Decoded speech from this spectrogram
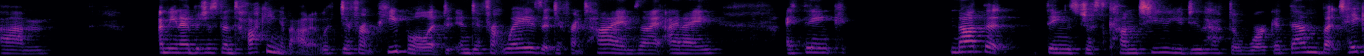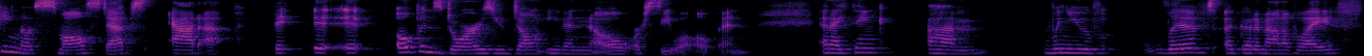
um, I mean, I've just been talking about it with different people at, in different ways at different times. And I, and I, I think not that things just come to you, you do have to work at them, but taking those small steps add up. It, it, it opens doors you don't even know or see will open. And I think um, when you've lived a good amount of life,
